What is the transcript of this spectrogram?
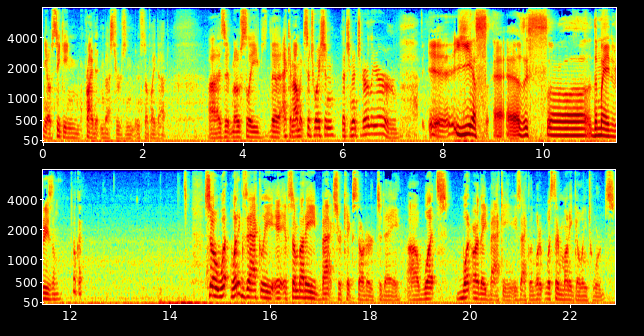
you know, seeking private investors and, and stuff like that? Uh, is it mostly the economic situation that you mentioned earlier, or Uh, yes, uh, uh, this uh, the main reason. Okay. So what what exactly if somebody backs your Kickstarter today, uh, what what are they backing exactly? What what's their money going towards?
